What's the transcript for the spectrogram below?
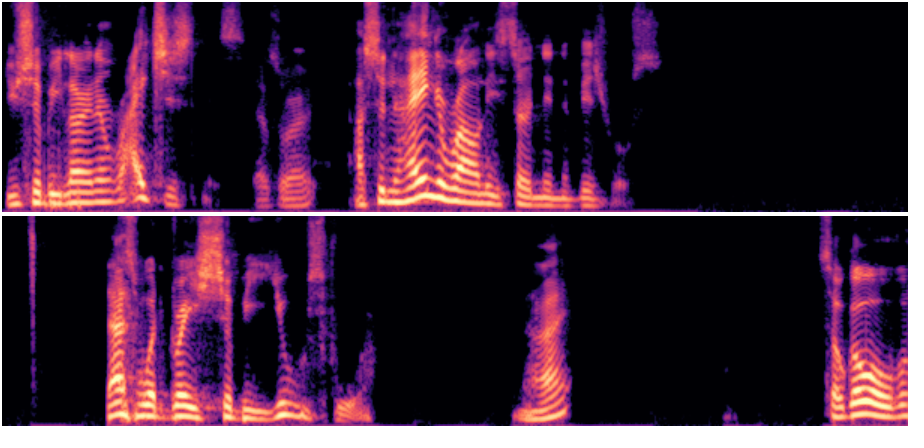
you should be learning righteousness. That's right. I shouldn't hang around these certain individuals. That's what grace should be used for. All right. So go over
